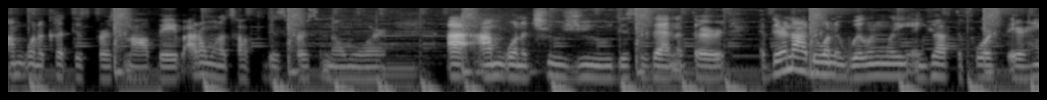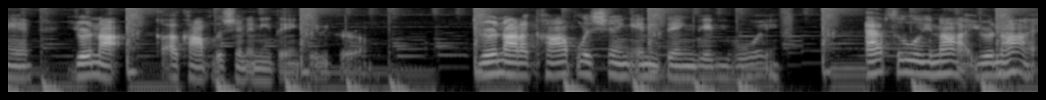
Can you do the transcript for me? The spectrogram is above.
i'm gonna cut this person off babe. I don't want to talk to this person no more. I, i'm gonna choose you this is that and the third if they're not doing it willingly and you have to force their hand you're not accomplishing anything baby girl. You're not accomplishing anything baby boy. Absolutely not. You're not.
